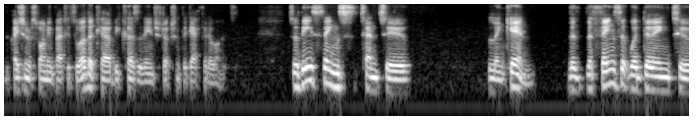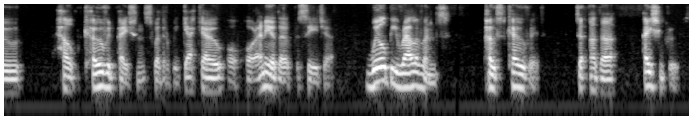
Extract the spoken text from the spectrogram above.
the patient responding better to other care because of the introduction of the Geko device. So these things tend to link in. The, the things that we're doing to help COVID patients, whether it be Geko or, or any other procedure, will be relevant post COVID to other patient groups.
